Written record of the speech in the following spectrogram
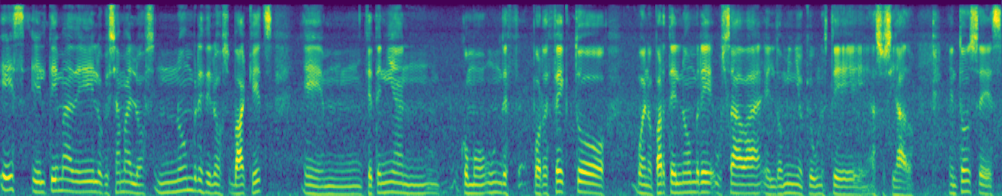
es el tema de lo que se llama los nombres de los buckets, em, que tenían como un por defecto, bueno, parte del nombre usaba el dominio que uno esté asociado. Entonces,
